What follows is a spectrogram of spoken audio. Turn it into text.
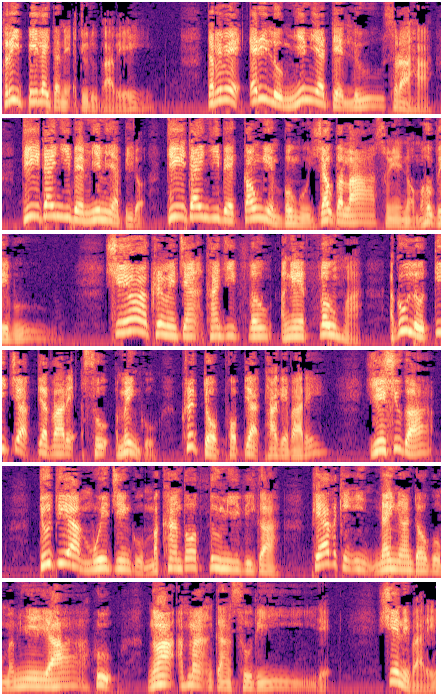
သတိပေးလိုက်တဲ့အတူတူပါပဲဒါပေမဲ့အဲ့ဒီလိုမြင့်မြတ်တဲ့လူဆိုတာဟာဒီအတိုင်းကြီးပဲမြင့်မြတ်ပြီးတော့ဒီအတိုင်းကြီးပဲကောင်းကင်ဘုံကိုရောက်သလားဆိုရင်တော့မဟုတ်သေးဘူးရှင်ယောဟန်ခရစ်ဝင်ကျမ်းအခန်းကြီး3အငယ်3မှာ အခုလိုတိကျပြတ်သားတဲ့အဆိုအမိန့်ကိုခရစ်တော်ဖော်ပြထားခဲ့ပါတယ်ယေရှုကဒုတိယမွေးခြင်းကိုမခံသောသူမည်သည်ကဖျားသခင်ဤနိုင်ငံတော်ကိုမမြင်ရဟုငါအမှန်အကန်ဆိုသည်တဲ့ရှင်းနေပါလေ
